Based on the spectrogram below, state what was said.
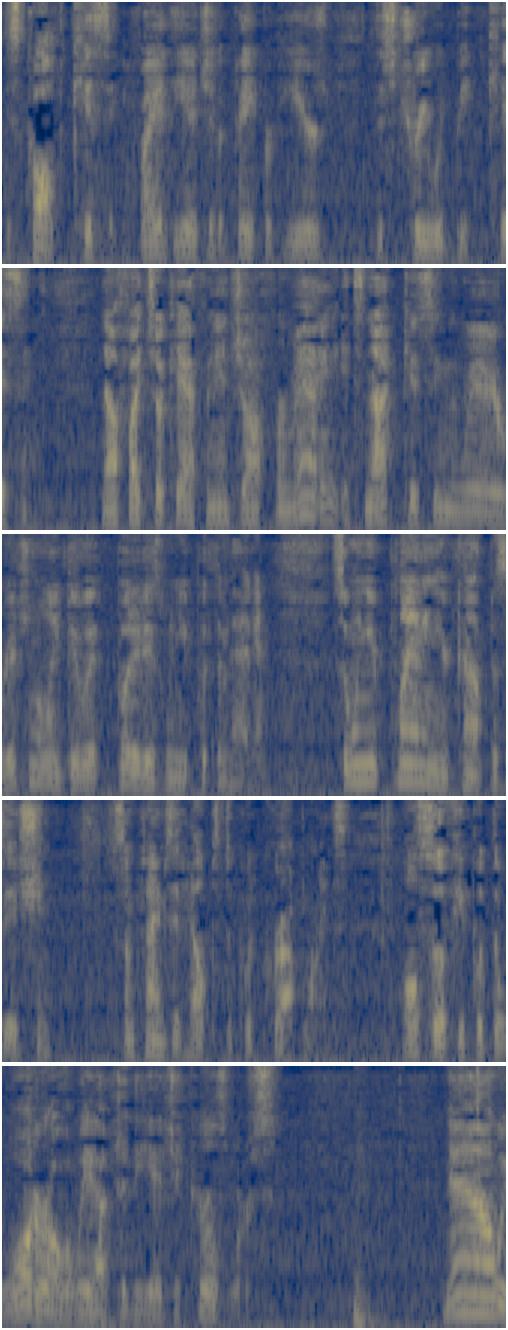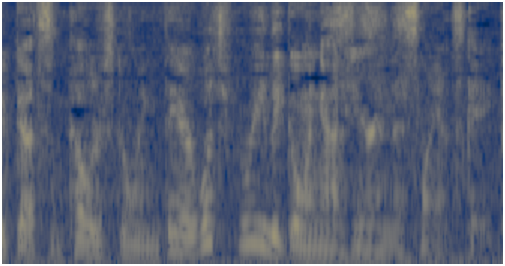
is called kissing. If I had the edge of the paper here, this tree would be kissing. Now if I took half an inch off for matting, it's not kissing the way I originally do it, but it is when you put the mat in. So when you're planning your composition, sometimes it helps to put crop lines. Also, if you put the water all the way out to the edge, it curls worse. Now we've got some colors going there. What's really going on here in this landscape?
